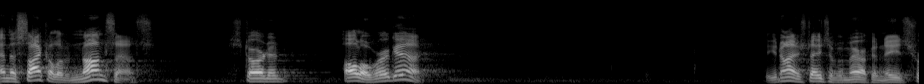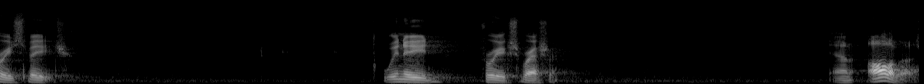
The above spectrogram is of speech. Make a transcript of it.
And the cycle of nonsense started all over again. The United States of America needs free speech. We need free expression. And all of us,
